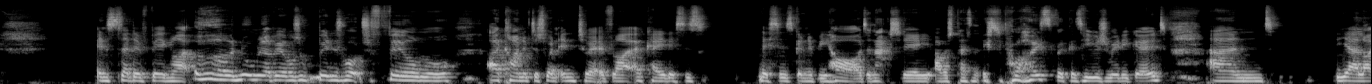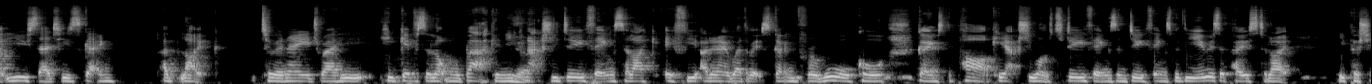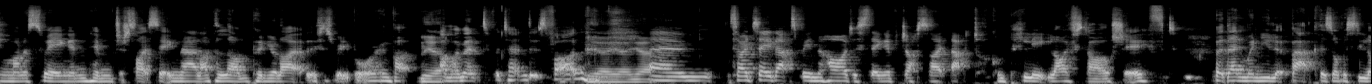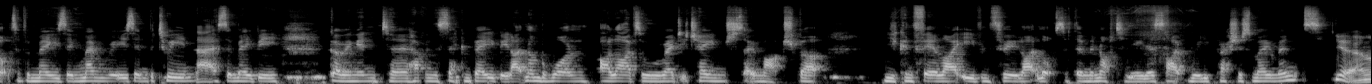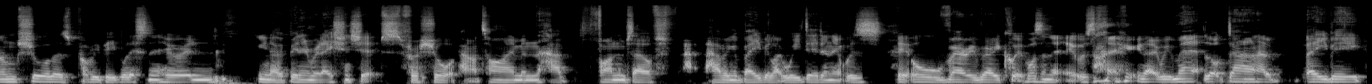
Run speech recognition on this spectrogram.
instead of being like, oh, normally I'd be able to binge watch a film, or I kind of just went into it of like, okay, this is. This is going to be hard, and actually, I was pleasantly surprised because he was really good, and yeah, like you said, he's getting uh, like to an age where he he gives a lot more back and you can actually do things. So like if you i don't know whether it's going for a walk or going to the park he actually wants to do things and do things with you as opposed to like you pushing him on a swing and him just like sitting there like a lump and you're like this is really boring but Yeah. am i meant to pretend it's fun Yeah, yeah, yeah. um, so I'd say that's been the hardest thing of just like that complete lifestyle shift. But then when you look back, there's obviously lots of amazing memories in between there. So maybe going into having the second baby, like number one, our lives already changed so much, but you can feel like even through like lots of the monotony, there's like really precious moments. Yeah, and I'm sure there's probably people listening who are in, you know, been in relationships for a short amount of time and have find themselves having a baby like we did, and it was it all very very quick, wasn't it? It was like you know we met, locked down, had a baby.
